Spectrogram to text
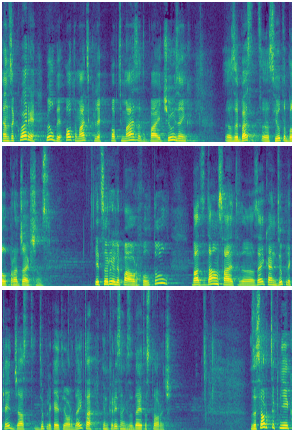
And the query will be automatically optimized by choosing uh, the best uh, suitable projections. It's a really powerful tool, but the downside, uh, they can duplicate, just duplicate your data, increasing the data storage. The third technique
